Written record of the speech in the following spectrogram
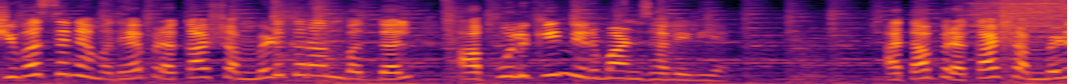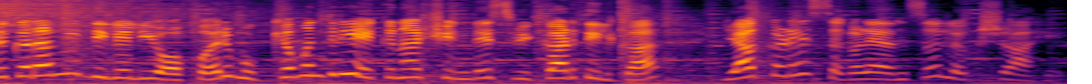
शिवसेनेमध्ये प्रकाश आंबेडकरांबद्दल आपुलकी निर्माण झालेली आहे. आता प्रकाश आंबेडकरांनी दिलेली ऑफर मुख्यमंत्री एकनाथ शिंदे स्वीकारतील का? याकडे सगळ्यांचं लक्ष आहे.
